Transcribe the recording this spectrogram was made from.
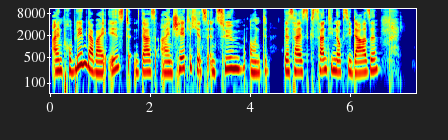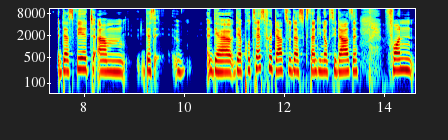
Ein Problem dabei ist, dass ein schädliches Enzym und das heißt Xanthinoxidase. Das wird, ähm, das, der, der Prozess führt dazu, dass Xanthinoxidase von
